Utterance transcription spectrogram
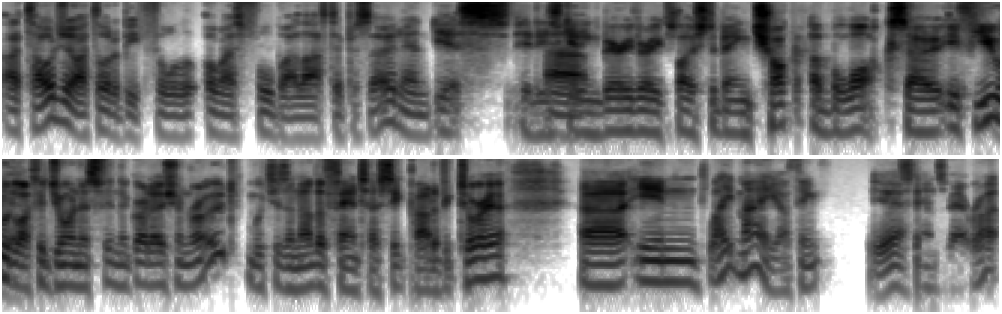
I told you I thought it'd be full, almost full by last episode. And Yes, it is Uh, getting very, very close to being chock a block. So if you would Yeah. like to join us in the Great Ocean Road, which is another fantastic part of Victoria, uh, in late May, I think yeah. sounds about right.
